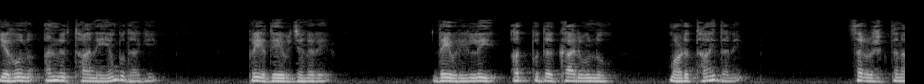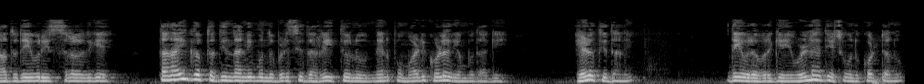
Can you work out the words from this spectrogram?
ಯಹೋನು ಅನ್ನುತ್ತಾನೆ ಎಂಬುದಾಗಿ. ಪ್ರಿಯ ದೇವ ಜನರೇ ದೇವರಲ್ಲಿ ಅದ್ಭುತ ಕಾರ್ಯವನ್ನು ಮಾಡುತ್ತಿದ್ದಾನೆ ಸರ್ವಶಕ್ತನಾದ ದೇವರು ಇಸ್ರಾಯರಿಗೆ ತನ್ನ ಐಗುಪ್ತದಿಂದ ನಿಮ್ಮನ್ನು ಬೆಳೆಸಿದ ರೀತಿಯನ್ನು ನೆನಪು ಮಾಡಿಕೊಳ್ಳರು ಎಂಬುದಾಗಿ ಹೇಳುತ್ತಿದ್ದಾನೆ. ದೇವರವರಿಗೆ ಒಳ್ಳೆಯ ದೇಶವನ್ನು ಕೊಟ್ಟನು.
